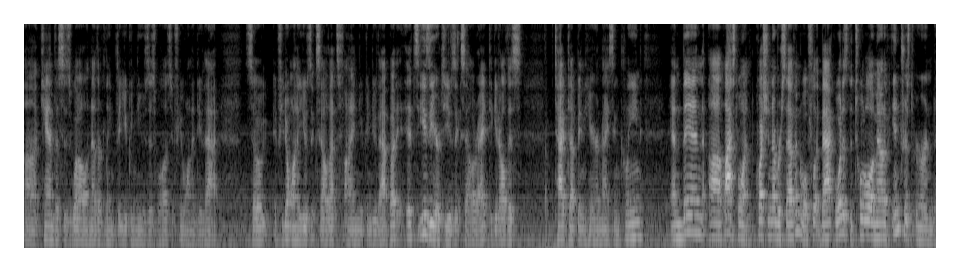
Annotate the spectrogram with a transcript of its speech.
uh, Canvas as well, another link that you can use as well as if you want to do that. So if you don't want to use Excel, that's fine, you can do that. But it's easier to use Excel, right, to get all this typed up in here nice and clean. And then uh, last one, question number seven, we'll flip back. What is the total amount of interest earned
